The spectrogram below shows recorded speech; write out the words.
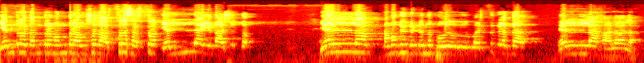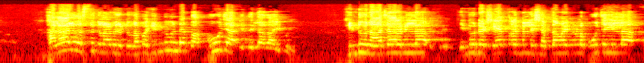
യന്ത്രതന്ത്ര മന്ത്ര ഔഷധ അസ്ത്ര ശസ്ത്രം എല്ലാം ഇന്ന് അശുദ്ധം. എല്ലാം നമുക്ക് കിട്ടുന്ന വസ്തുക്കൾ എന്താ? എല്ലാം ഹലാല. ഹലാൽ വസ്തുക്കളാണ് കിട്ടുന്നത്. അപ്പൊ ഹിന്ദുവിന്റെ പൂജ ഇന്നില്ലാതായി പോയി. ഹിന്ദുവിന് ആചാരമില്ല. ഹിന്ദുവിന്റെ ക്ഷേത്രങ്ങളിൽ ശബ്ദമായിട്ടുള്ള പൂജയില്ല.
